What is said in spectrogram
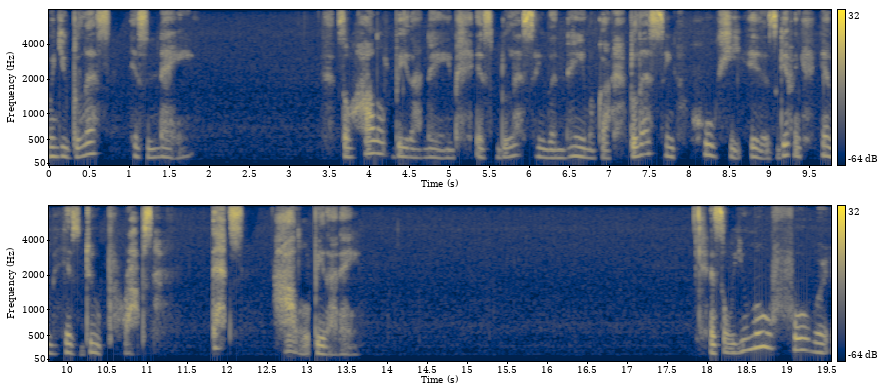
when you bless his name So, hallowed be thy name is blessing the name of God, blessing who he is, giving him his due props. That's hallowed be thy name. And so, you move forward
